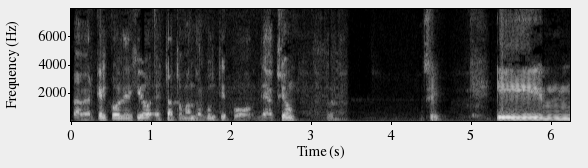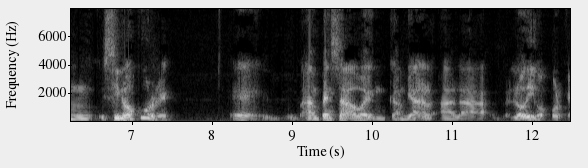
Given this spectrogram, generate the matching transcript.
saber que el colegio está tomando algún tipo de acción. Sí. Y mm, si no ocurre, eh, han pensado en cambiar a la, lo digo, porque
